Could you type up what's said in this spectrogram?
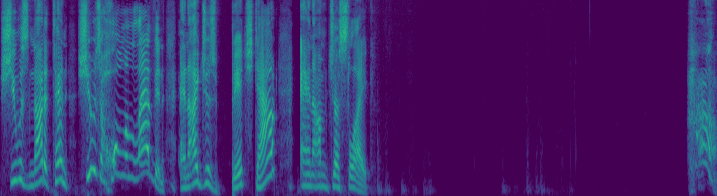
She was not a 10. She was a whole 11. And I just bitched out. And I'm just like, huh.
